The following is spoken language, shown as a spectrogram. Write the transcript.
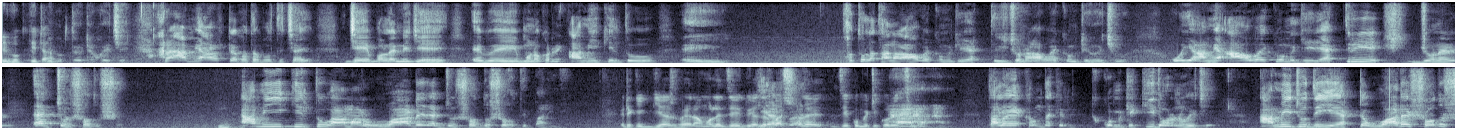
বিভক্তিটা বিভক্ত এটা হয়েছে। আর আমি আর একটা কথা বলতে চাই যে বলেন যে এই মনে করেন আমি কিন্তু এই ফতুল্লা থানার আহ্বায়ক কমিটি একত্রিশ জনের আহ্বায়ক কমিটি হয়েছিল। ওই আমি আহ্বায়ক কমিটির একত্রিশ জনের একজন সদস্য। আমি কিন্তু আমার ওয়ার্ডের একজন সদস্য হতে পারিনি। এটা কি গিয়াস ভাইয়ের আমলে যে দুই সালে যে কমিটি হ্যাঁ করেছিল? হ্যাঁ, হ্যাঁ। তাহলে এখন দেখেন কমিটি কি ধরনের হয়েছে? আমি যদি একটা ওয়ার্ডের সদস্য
